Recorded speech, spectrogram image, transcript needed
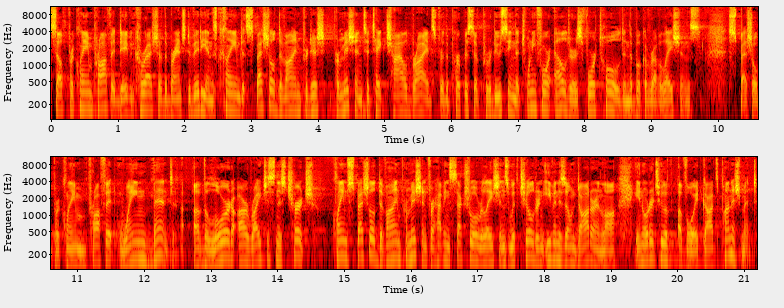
Self proclaimed prophet David Koresh of the Branch Davidians claimed special divine permission to take child brides for the purpose of producing the 24 elders foretold in the book of Revelations. Special proclaimed prophet Wayne Bent of the Lord Our Righteousness Church claimed special divine permission for having sexual relations with children, even his own daughter in law, in order to avoid God's punishment.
